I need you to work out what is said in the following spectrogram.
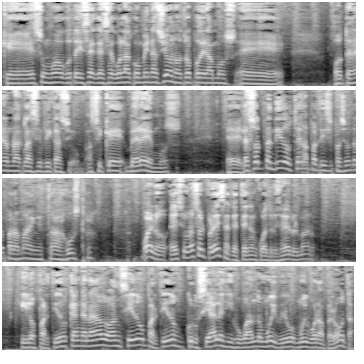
que es un juego que usted dice que según la combinación nosotros podríamos eh, obtener una clasificación. Así que veremos. Eh, ¿Le ha sorprendido a usted la participación de Panamá en esta justa? Bueno, es una sorpresa que tengan 4 y 0, hermano. Y los partidos que han ganado han sido partidos cruciales y jugando muy vivo, muy buena pelota.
